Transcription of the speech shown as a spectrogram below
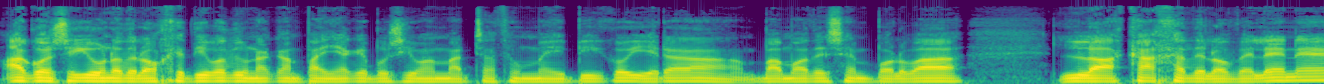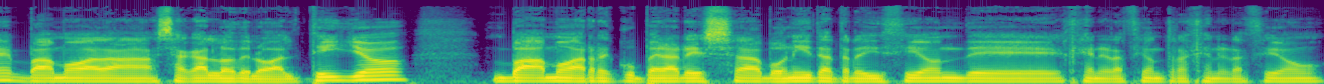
ha conseguido uno de los objetivos de una campaña que pusimos en marcha hace un mes y pico y era vamos a desempolvar las cajas de los Belenes, vamos a sacarlos de los altillos, vamos a recuperar esa bonita tradición de generación tras generación,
